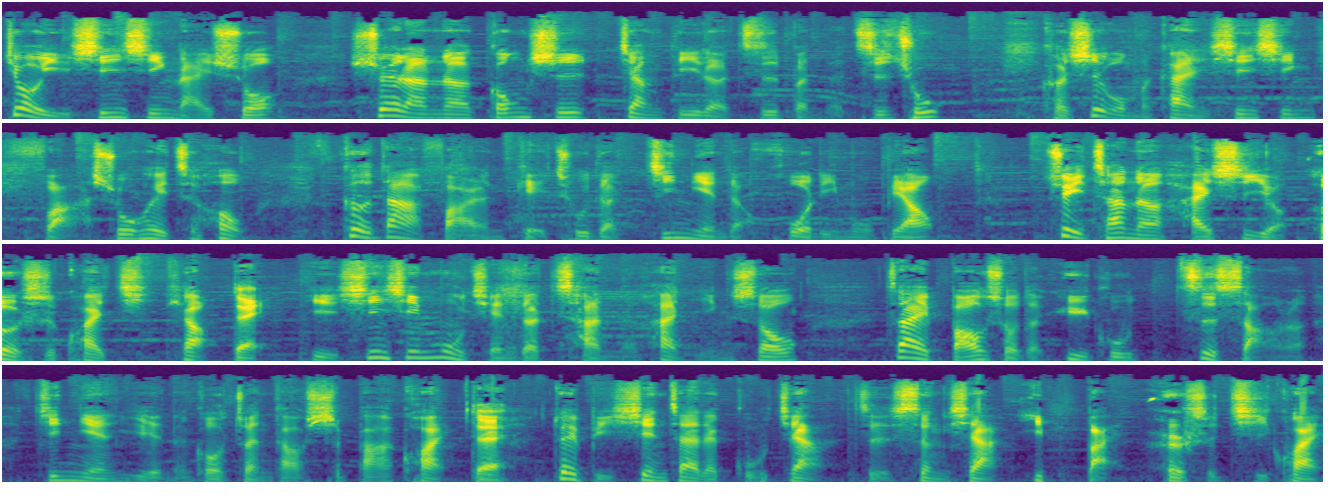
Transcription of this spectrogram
就以新兴来说，虽然呢公司降低了资本的支出，可是我们看新兴法说会之后，各大法人给出的今年的获利目标，最差呢还是有二十块起跳。对，以新兴目前的产能和营收，在保守的预估，至少呢今年也能够赚到十八块。对，对比现在的股价只剩下一百。二十七块，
